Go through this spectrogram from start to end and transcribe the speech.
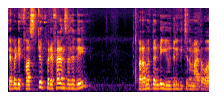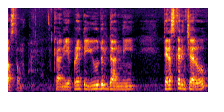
కాబట్టి ఫస్ట్ ప్రిఫరెన్స్ అనేది పరమతండ్రి యూదులకు ఇచ్చిన మాట వాస్తవం. కానీ ఎప్పుడైతే యూదులు దాన్ని తిరస్కరించారో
